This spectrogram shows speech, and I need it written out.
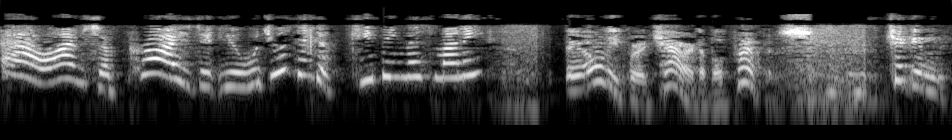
Al, I'm surprised at you. Would you think of keeping this money? They're only for a charitable purpose. Chicken,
